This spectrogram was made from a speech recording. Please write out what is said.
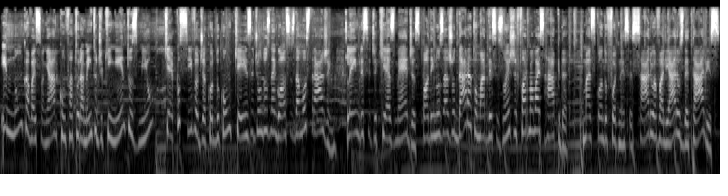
E nunca vai sonhar com faturamento de 500 mil, que é possível de acordo com o case de um dos negócios da amostragem. Lembre-se de que as médias podem nos ajudar a tomar decisões de forma mais rápida, mas quando for necessário avaliar os detalhes,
